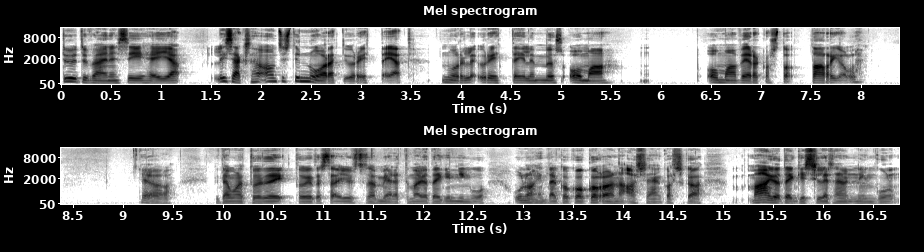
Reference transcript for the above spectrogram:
tyytyväinen siihen. Ja lisäksi on tietysti nuoret yrittäjät. Nuorille yrittäjille myös oma, oma verkosto tarjolla. Joo. Mitä mulle tuli, tuli tästä just sitä mieleen, että mä jotenkin niin unohdin tämän koko korona-asian, koska mä oon jotenkin sille niin kuin,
